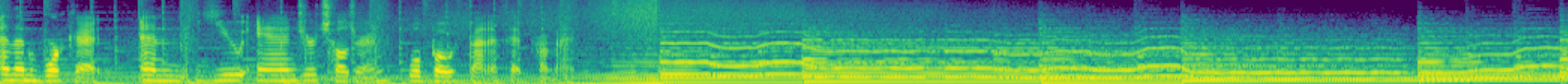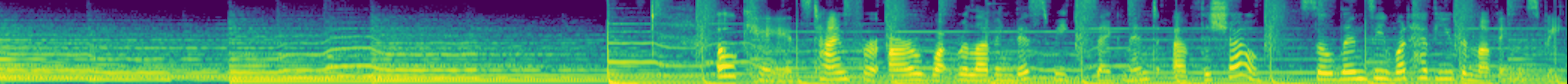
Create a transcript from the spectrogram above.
and then work it, and you and your children will both benefit from it. Okay, it's time for our What We're Loving This Week segment of the show. So, Lindsay, what have you been loving this week?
